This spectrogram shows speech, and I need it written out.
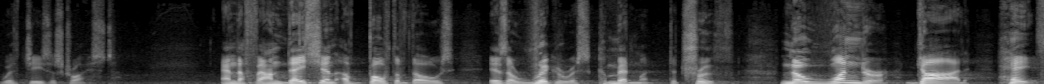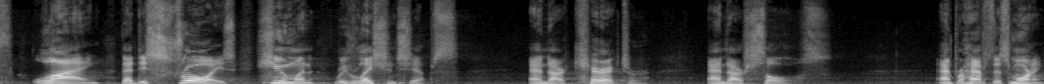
with Jesus Christ. And the foundation of both of those is a rigorous commitment to truth. No wonder God hates lying that destroys human relationships and our character and our souls. And perhaps this morning,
